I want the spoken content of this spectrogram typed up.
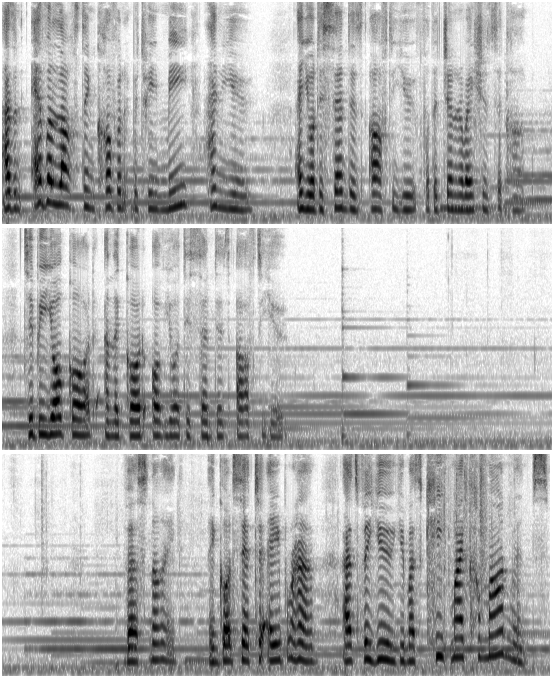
as an everlasting covenant between me and you and your descendants after you for the generations to come, to be your God and the God of your descendants after you. Verse 9 Then God said to Abraham, As for you, you must keep my commandments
